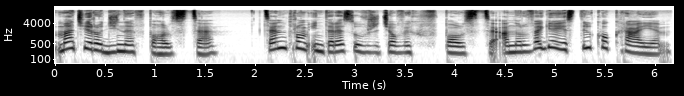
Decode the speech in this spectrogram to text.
macie rodzinę w Polsce, Centrum Interesów Życiowych w Polsce, a Norwegia jest tylko krajem,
